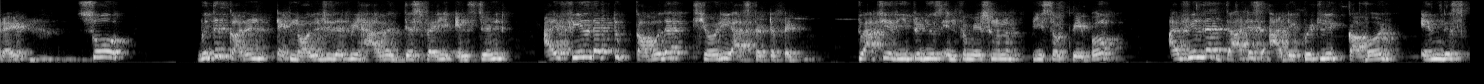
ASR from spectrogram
right? So with the current technology that we have at this very instant, I feel that to cover that theory aspect of it, to actually reproduce information on a piece of paper, I feel that that is adequately covered in this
